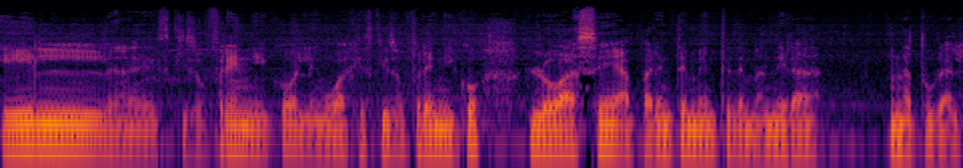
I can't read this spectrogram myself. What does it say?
el eh, esquizofrénico, el lenguaje esquizofrénico, lo hace aparentemente de manera natural.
